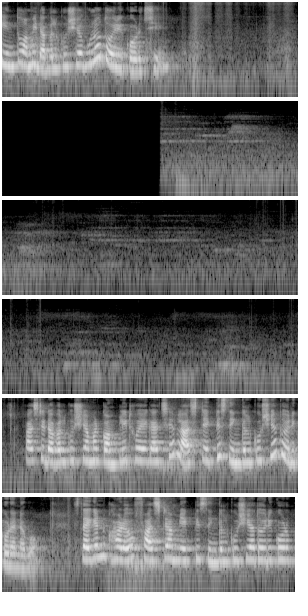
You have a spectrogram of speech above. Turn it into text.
কিন্তু আমি ডাবল কুশিয়াগুলো তৈরি করছি। পাঁচটি ডাবল কুশি আমার কমপ্লিট হয়ে গেছে, লাস্টে একটি সিঙ্গেল কুশিয়া তৈরি করে নেব। সেকেন্ড ঘরেও ফার্স্টে আমি একটি সিঙ্গেল কুশিয়া তৈরি করব।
